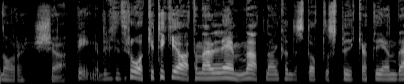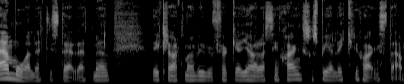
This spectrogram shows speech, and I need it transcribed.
Norrköping. Det är lite tråkigt tycker jag att han har lämnat när han kunde stått och spikat igen det målet istället. Men det är klart man vill försöka göra sin chans att spela i Kristianstad.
